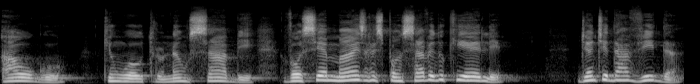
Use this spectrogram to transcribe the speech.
algo que um outro não sabe, você é mais responsável do que ele, diante da vida,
